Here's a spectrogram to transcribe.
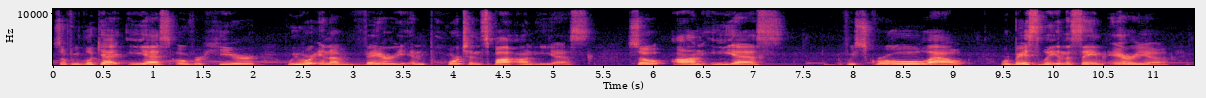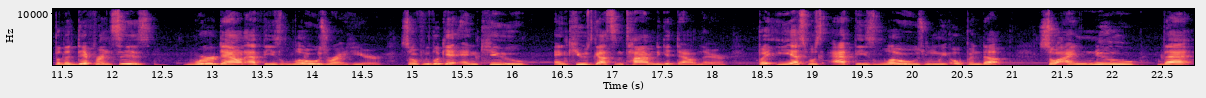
So if we look at ES over here, we were in a very important spot on ES. So on ES, if we scroll out, we're basically in the same area, but the difference is we're down at these lows right here. So if we look at NQ, NQ's got some time to get down there, but ES was at these lows when we opened up. So I knew that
